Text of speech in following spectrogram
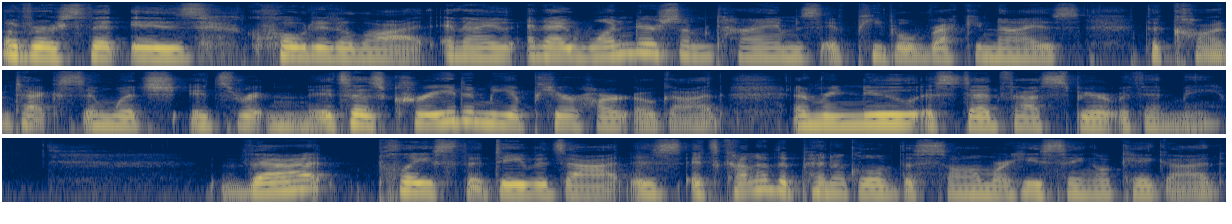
a verse that is quoted a lot. And i and i wonder sometimes if people recognize the context in which it's written. It says create in me a pure heart o god and renew a steadfast spirit within me. That place that david's at is it's kind of the pinnacle of the psalm where he's saying okay god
